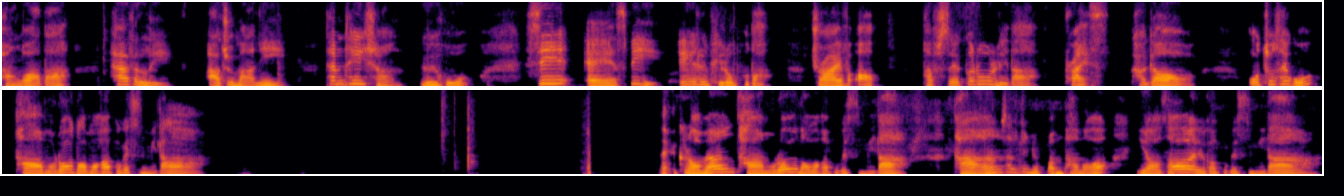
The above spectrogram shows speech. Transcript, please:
광고하다, heavily, 아주 많이, temptation, 유혹, CASB, A를 비로 보다, drive up, 값을 끌어올리다, price, 가격, 5초 세고 다음으로 넘어가 보겠습니다. 네, 그러면 다음으로 넘어가 보겠습니다. 다음 36번 단어 이어서 읽어보겠습니다.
